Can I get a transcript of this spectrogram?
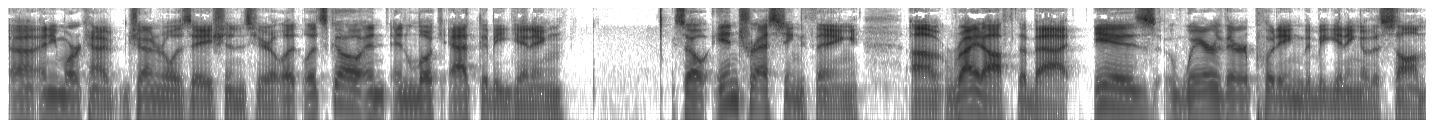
uh, any more kind of generalizations here, let, us go and, and look at the beginning. So interesting thing uh, right off the bat is where they're putting the beginning of the psalm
